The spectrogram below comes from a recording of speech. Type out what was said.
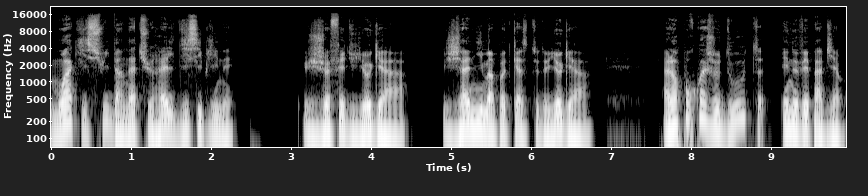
moi qui suis d'un naturel discipliné. Je fais du yoga, j'anime un podcast de yoga. Alors pourquoi je doute et ne vais pas bien?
